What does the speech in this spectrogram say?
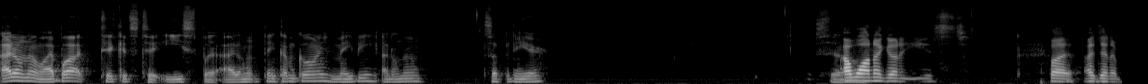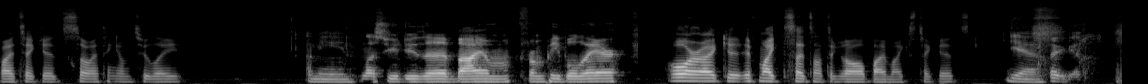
I don't know. I bought tickets to East, but I don't think I'm going. Maybe. I don't know. It's up in the air. So I want to go to East, but I didn't buy tickets, so I think I'm too late. I mean, Unless you do the buy them from people there. Or I could, if Mike decides not to go, I'll buy Mike's tickets. yeah, There you go.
